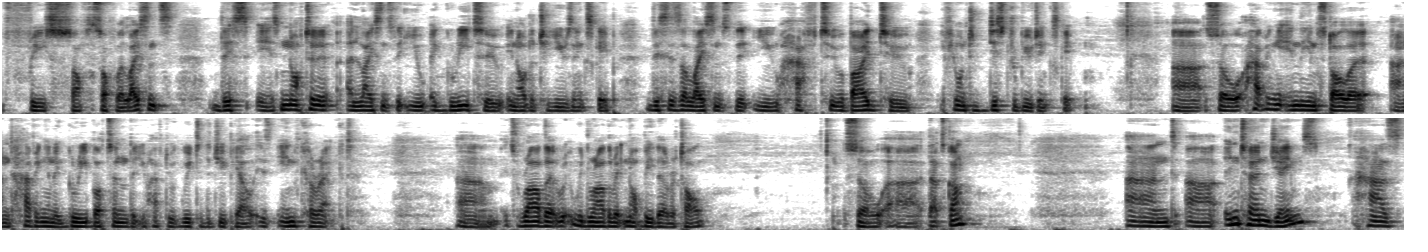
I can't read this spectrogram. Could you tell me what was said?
Free soft Software License. This is not a, a, license that you agree to in order to use Inkscape. This is a license that you have to abide to if you want to distribute Inkscape. Uh, so having it in the installer and having an agree button that you have to agree to the GPL is incorrect. Um, it's rather we'd rather it not be there at all. So uh, that's gone. And uh, intern James has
